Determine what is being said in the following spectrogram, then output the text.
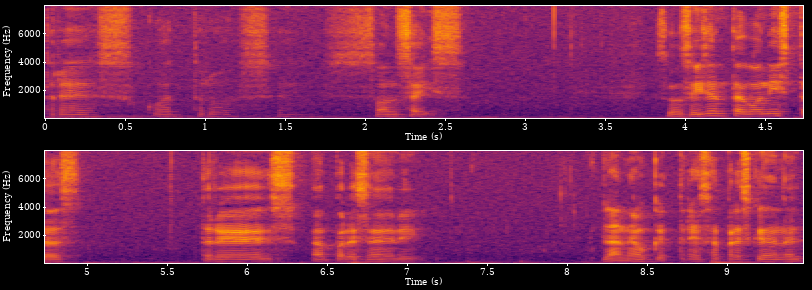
3, 4, 6. Son 6. Son 6 antagonistas. 3 aparecen en el... Planeo que 3 aparezcan en el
